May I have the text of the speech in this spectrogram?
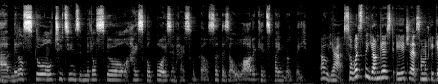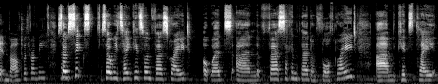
uh, middle school, two teams in middle school, high school boys and high school girls. So there's a lot of kids playing rugby. Oh yeah. So what's the youngest age that someone could get involved with rugby? So six. So we take kids from first grade upwards, and first, second, third, and fourth grade. Um, kids play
